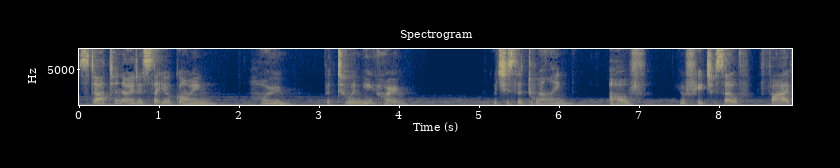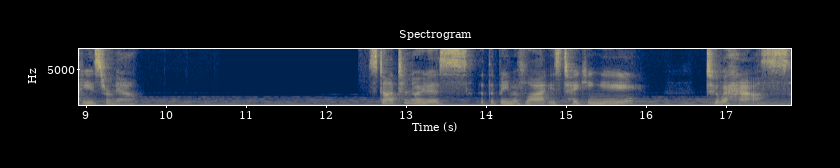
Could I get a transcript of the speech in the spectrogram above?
Start to notice that you're going home, but to a new home, which is the dwelling of your future self five years from now. Start to notice that the beam of light is taking you to a house.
